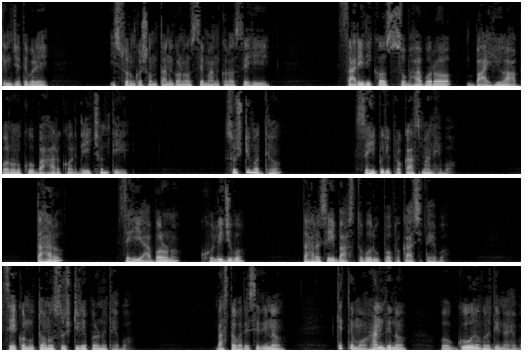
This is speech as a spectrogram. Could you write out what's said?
କିନ୍ତୁ ଯେତେବେଳେ ଈଶ୍ୱରଙ୍କ ସନ୍ତାନଗଣ ସେମାନଙ୍କର ସେହି ଶାରୀରିକ ସ୍ୱଭାବର ବାହ୍ୟ ଆବରଣକୁ ବାହାର କରିଦେଇଛନ୍ତି ସୃଷ୍ଟି ମଧ୍ୟ ସେହିପରି ପ୍ରକାଶମାନ ହେବ। ତାହାର ସେହି ଆବରଣ ଖୋଲିଯିବ ତାହାର ସେହି ବାସ୍ତବ ରୂପ ପ୍ରକାଶିତ ହେବ। ସେ ଏକ ନୂତନ ସୃଷ୍ଟିରେ ପରିଣତ ହେବ। ବାସ୍ତବରେ ସେଦିନ କେତେ ମହାନ ଦିନ ଓ ଗୌରବର ଦିନ ହେବ।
